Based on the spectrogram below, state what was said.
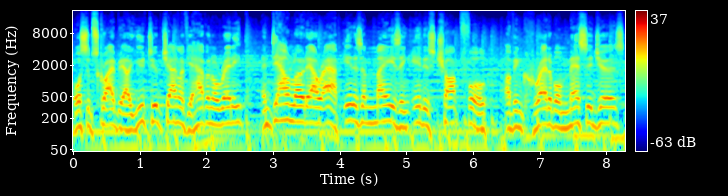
or subscribe to our YouTube channel if you haven't already and download our app. It is amazing. It is chock full of incredible messages,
